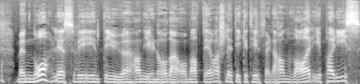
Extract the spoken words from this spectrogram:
Men nå leser vi i intervjuet han gir nå da, om at det var slett ikke tilfellet. Han var i Paris,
